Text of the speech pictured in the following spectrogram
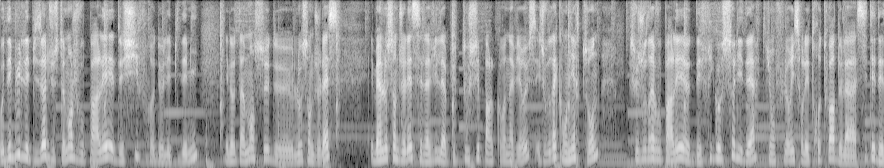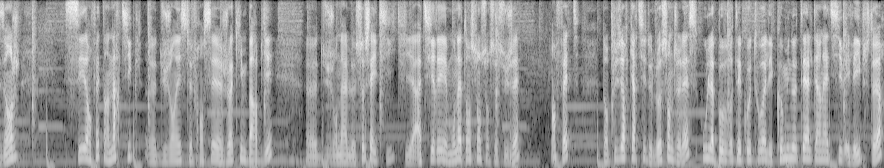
Au début de l'épisode, justement, je vous parlais des chiffres de l'épidémie, et notamment ceux de Los Angeles. Et eh bien Los Angeles, c'est la ville la plus touchée par le coronavirus, et je voudrais qu'on y retourne, parce que je voudrais vous parler euh, des frigos solidaires qui ont fleuri sur les trottoirs de la Cité des Anges. C'est en fait un article euh, du journaliste français Joachim Barbier, du journal Society, qui a attiré mon attention sur ce sujet. En fait, dans plusieurs quartiers de Los Angeles, où la pauvreté côtoie les communautés alternatives et les hipsters,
